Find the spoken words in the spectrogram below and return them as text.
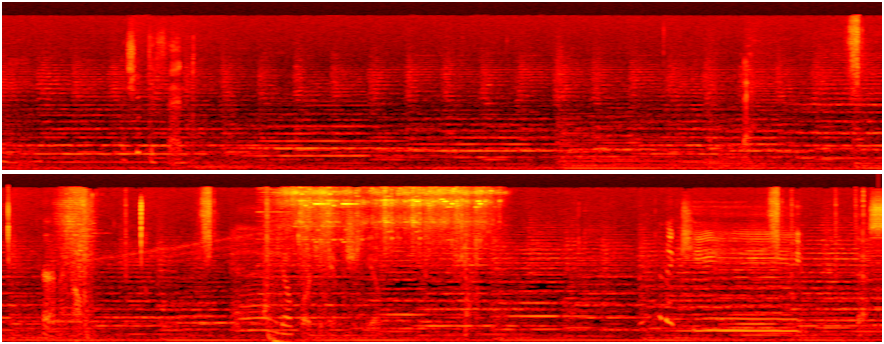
Hmm. I should defend. Deal 14 damage to you. I'm gonna keep this.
